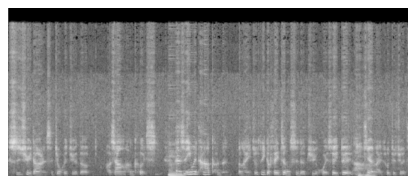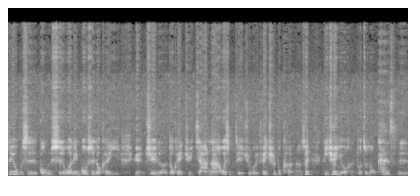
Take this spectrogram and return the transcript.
失去，当然是就会觉得。好像很可惜，但是因为他可能本来也就是一个非正式的聚会，所以对一些人来说就觉得这又不是公事，或连公事都可以远距了，都可以居家，那为什么这些聚会非去不可呢？所以的确有很多这种看似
